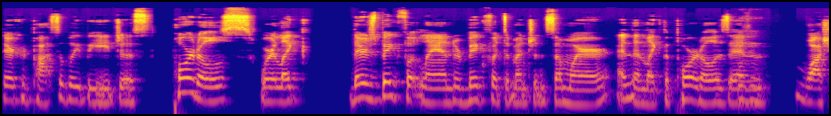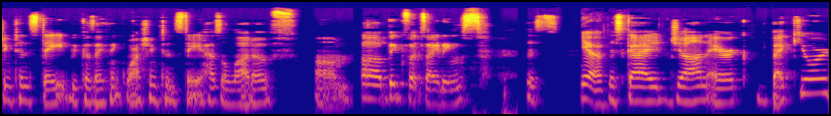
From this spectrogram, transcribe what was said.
there could possibly be just portals where like there's Bigfoot land or Bigfoot dimension somewhere, and then like the portal is in Mhm. Washington State because I think Washington State has a lot of um uh Bigfoot sightings. This Yeah. This guy, Jon Erik Beckjord,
